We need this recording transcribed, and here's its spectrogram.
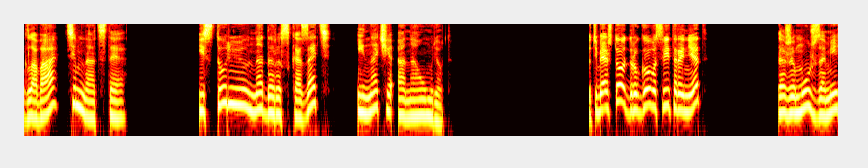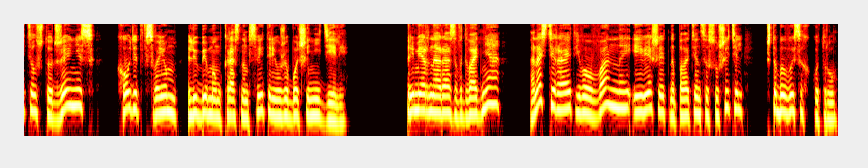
Глава 17. Историю надо рассказать, иначе она умрет. «У тебя что, другого свитера нет?» Даже муж заметил, что Дженнис ходит в своем любимом красном свитере уже больше недели. Примерно раз в два дня она стирает его в ванной и вешает на полотенцесушитель, чтобы высох к утру.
